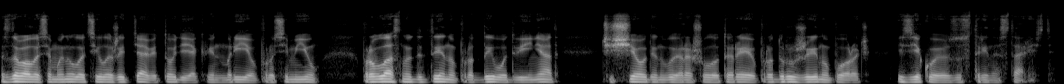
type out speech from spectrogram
Здавалося, минуло ціле життя відтоді, як він мріяв про сім'ю, про власну дитину, про диво двійнят, чи ще один виграш у лотерею, про дружину поруч, із якою зустріне старість.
